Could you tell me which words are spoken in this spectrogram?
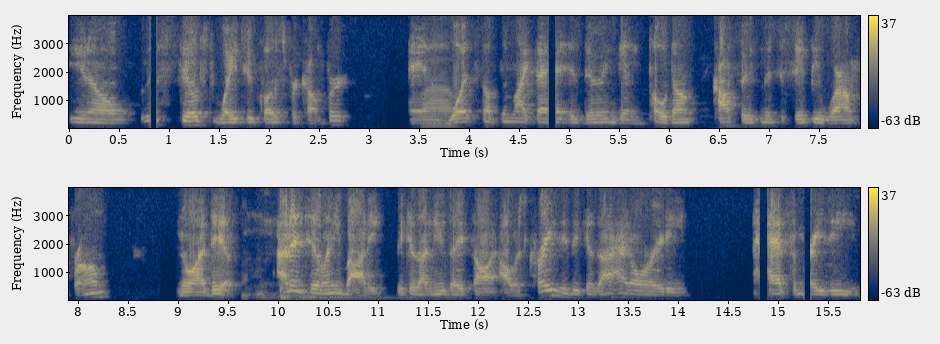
you know, it's still way too close for comfort. And Wow. what something like that is doing in Podunk, Kossuth, Mississippi, where I'm from, no idea. Mm-hmm. I didn't tell anybody because I knew they thought I was crazy because I had already had some crazy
